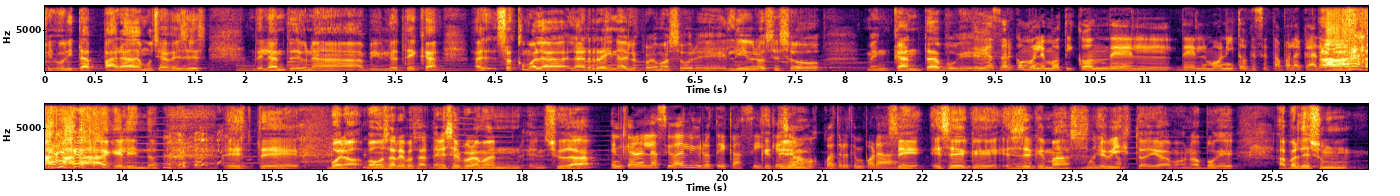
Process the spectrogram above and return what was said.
figurita parada muchas veces delante de una biblioteca. Ah, sos como la, la reina de los programas sobre libros, eso me encanta porque. Te voy a hacer como el emoticón del, del monito que se tapa la cara. Ah, qué lindo. Este, bueno, vamos a repasar. Tenés el programa en, en Ciudad. En el canal La Ciudad Biblioteca, sí, Que llevamos cuatro temporadas. Sí, ese, que, ese es el que más he visto, digamos, ¿no? Porque aparte es un.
